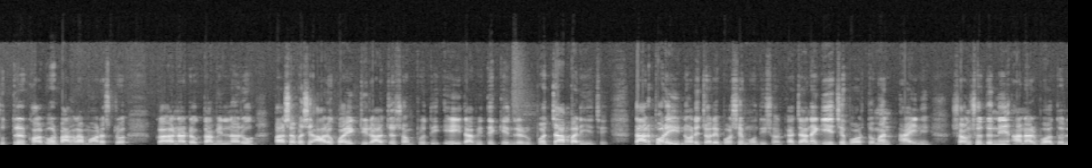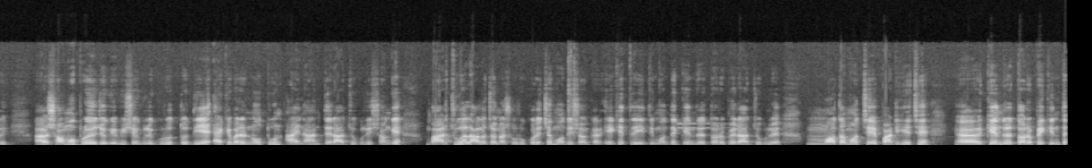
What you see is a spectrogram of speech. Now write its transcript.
সূত্রের খবর, বাংলা, মহারাষ্ট্র, কর্ণাটক, তামিলনাড়ু, পাশাপাশি আরও কয়েকটি রাজ্য সম্প্রতি এই দাবিতে কেন্দ্রের উপর চাপ বাড়িয়েছে। তারপরেই নড়েচড়ে বসে মোদী সরকার। জানা গিয়েছে, বর্তমান আইনে সংশোধনী আনার বদলে আহ, সমপ্রয়োজনীয় বিষয়গুলি গুরুত্ব দিয়ে একেবারে নতুন আইন আনতে রাজ্যগুলির সঙ্গে ভার্চুয়াল আলোচনা শুরু করেছে মোদী সরকার। এক্ষেত্রে ইতিমধ্যে কেন্দ্রের তরফে রাজ্যগুলির মতামত চেয়ে পাঠিয়েছে। কেন্দ্রের তরফে কিন্তু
